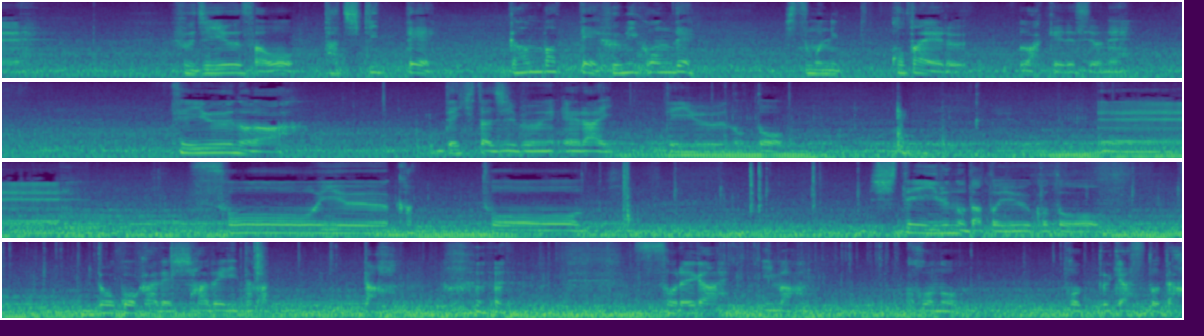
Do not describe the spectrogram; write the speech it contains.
不自由さを断ち切って頑張って踏み込んで質問に答えるわけですよね。っていうのができた自分偉いっていうのとえー、そういう葛藤をしているのだということをどこかで喋りたかった。それが今このポッドキャストだ。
